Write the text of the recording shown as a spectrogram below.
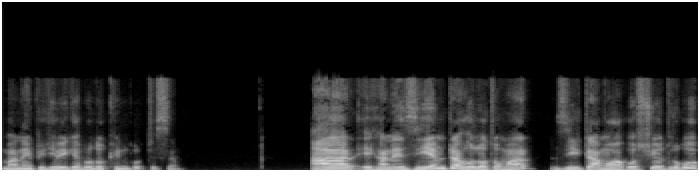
মানে পৃথিবীকে প্রদক্ষিণ করতেছে। আর এখানে জিএমটা হলো তোমার জিটা মহাকর্ষীয় ধ্রুবক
